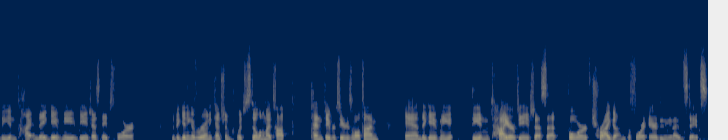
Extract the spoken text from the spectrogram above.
the entire. They gave me VHS tapes for the beginning of Rurouni Kenshin, which is still one of my top ten favorite series of all time, and they gave me the entire VHS set for Trigun before it aired in the United States.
